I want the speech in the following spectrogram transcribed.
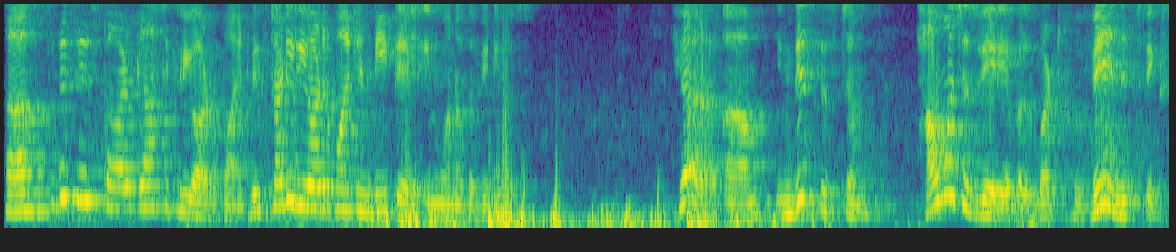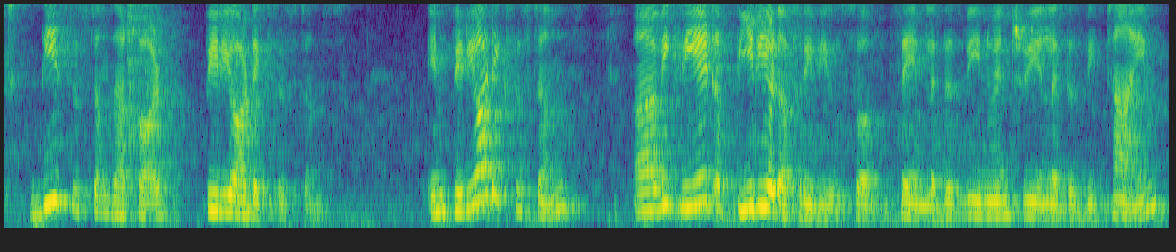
um, so this is called classic reorder point. We'll study reorder point in detail in one of the videos. Here um, in this system, how much is variable but when is fixed. These systems are called periodic systems. In periodic systems, uh, we create a period of review. So same, let this be inventory and let this be time.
